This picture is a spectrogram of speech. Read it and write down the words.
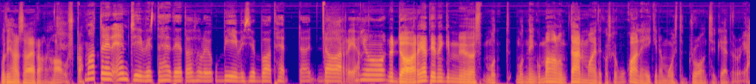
mutta ihan sairaan hauska. Mä ajattelin MTVstä heti, että se oli joku Beavis ja Butthead tai Daria. Joo, no Daria tietenkin myös, mutta mut niinku mä haluan tämän mainita, koska kukaan ei ikinä muista Drawn Togetheria.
